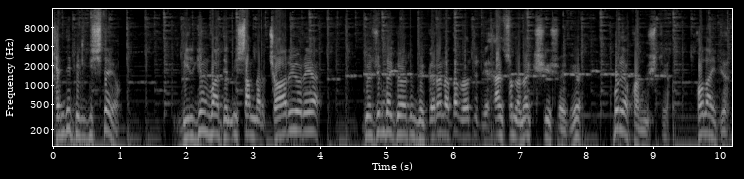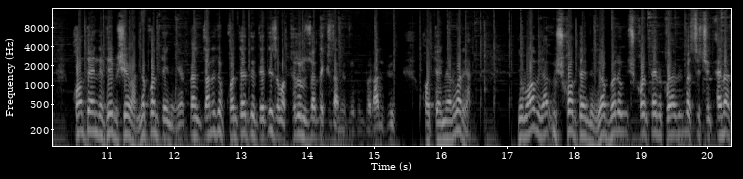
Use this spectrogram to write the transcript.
Kendi bilgisi de yok. Bilgin var diye insanları çağırıyor oraya. Gözümde gördüm diyor. Gören adam öldü diyor. En son ölen kişiyi söylüyor. Buraya konmuş diyor. Kolay diyor. Konteyner diye bir şey var. Ne konteyner? Ben zannediyorum konteyner dediği zaman tırın üzerindeki zannediyordum böyle. Hani büyük konteyner var ya. Diyorum abi ya 3 konteyner. Ya böyle 3 konteyner koyabilmesi için en az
